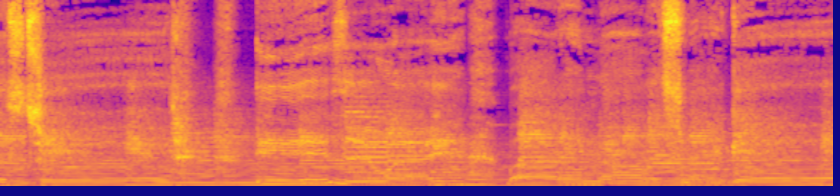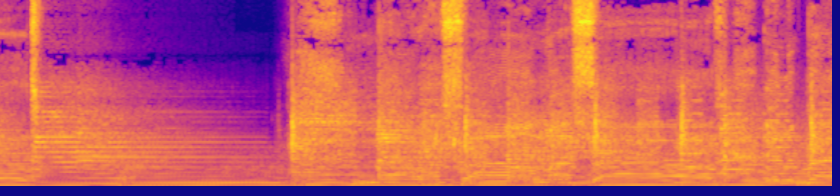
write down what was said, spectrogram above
The street, easy way, but I know it's not good. Now I found myself in a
